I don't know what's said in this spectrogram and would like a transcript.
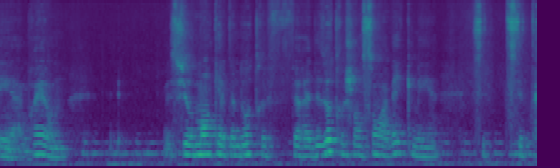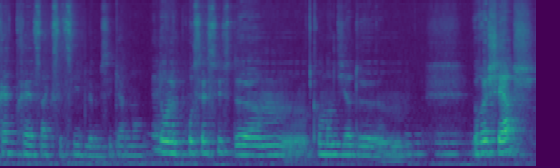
Et après, on- sûrement quelqu'un d'autre ferait des autres chansons avec, mais c'est- c'est très très accessible musicalement. Dans le processus de, euh, comment dire, de recherche,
